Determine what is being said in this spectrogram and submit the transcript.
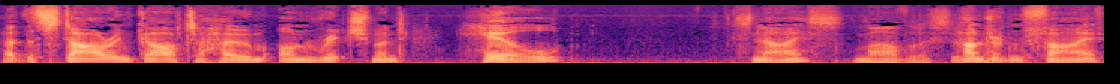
at the Star and Garter home on Richmond Hill. It's nice. Marvellous. isn't it? 105.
